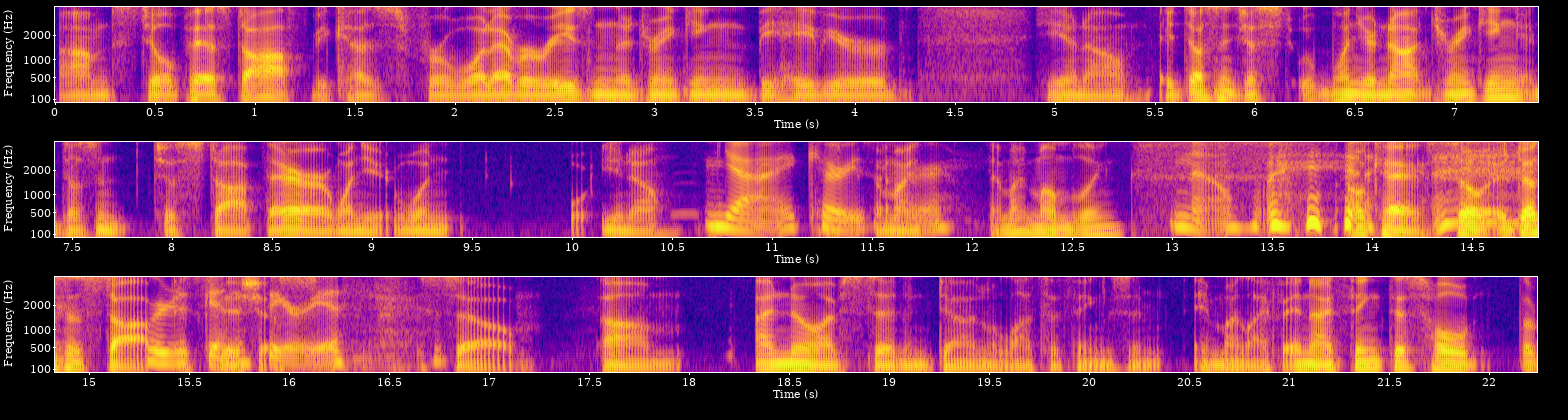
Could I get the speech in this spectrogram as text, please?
I'm still pissed off because for whatever reason, the drinking behavior, you know, it doesn't just, when you're not drinking, it doesn't just stop there. When you, when, you know, Yeah, it carries am I, over. am I mumbling? No. Okay, so it doesn't stop. We're just It's getting vicious. serious. So, um, I know I've said and done lots of things in, in my life, and I think this whole the,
